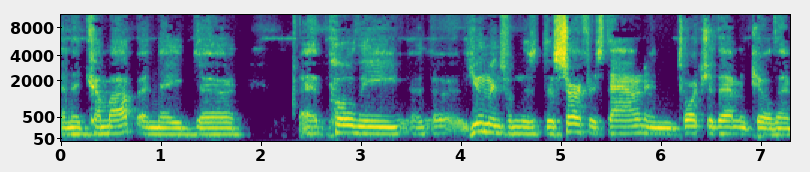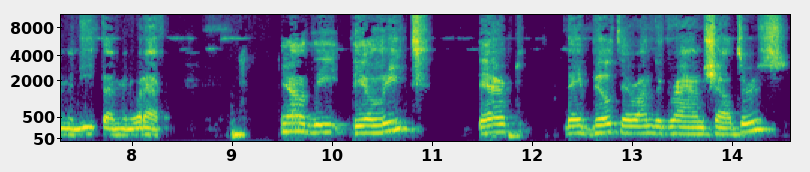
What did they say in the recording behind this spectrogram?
and they'd come up and they'd uh, uh, pull the uh, uh, humans from the, the surface down and torture them and kill them and eat them and whatever. You know, the, the elite, they're, they built their underground shelters.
